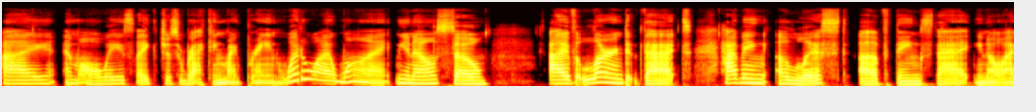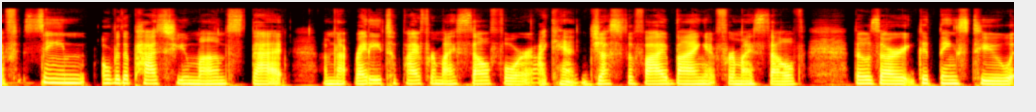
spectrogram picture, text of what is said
I am always like just racking my brain. What do I want? You know, so I've learned that having a list of things that, you know, I've seen over the past few months that I'm not ready to buy for myself or I can't justify buying it for myself, those are good things to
